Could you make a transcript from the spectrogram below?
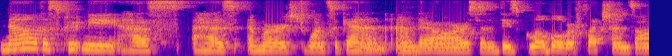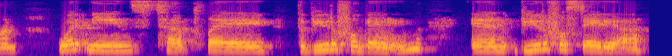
now the scrutiny has has emerged once again, and there are sort of these global reflections on what it means to play the beautiful game in beautiful stadia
